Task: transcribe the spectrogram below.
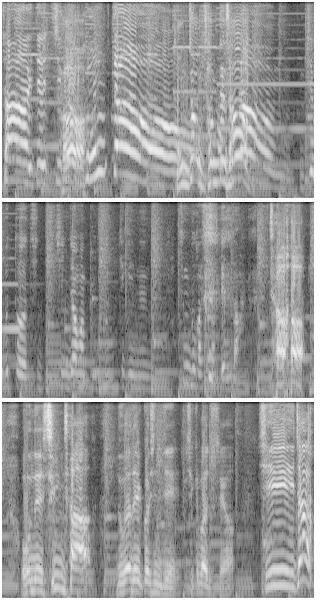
자, 이제 지금 자. 동점! 동점 3대 3! 동점! 이제부터 진, 진정한 불꽃 튀기는 승부가 시작된다. 자, 오늘 승자 누가 될 것인지 지켜봐 주세요. 시작!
